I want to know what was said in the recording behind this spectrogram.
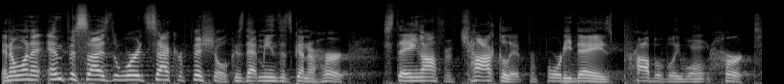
And I want to emphasize the word sacrificial because that means it's going to hurt. Staying off of chocolate for 40 days probably won't hurt.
